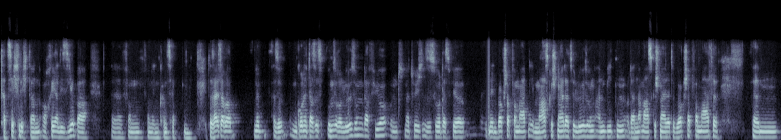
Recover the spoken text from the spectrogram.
tatsächlich dann auch realisierbar äh, von, von den Konzepten. Das heißt aber, ne, also im Grunde, das ist unsere Lösung dafür und natürlich ist es so, dass wir in den Workshop-Formaten eben maßgeschneiderte Lösungen anbieten oder maßgeschneiderte Workshop-Formate ähm,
